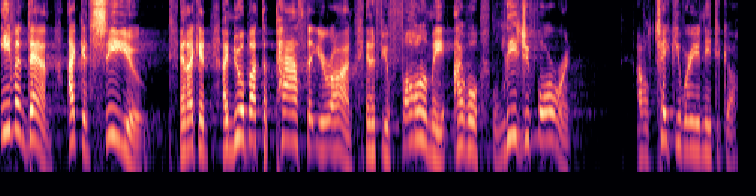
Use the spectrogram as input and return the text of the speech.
even then, I could see you And I, could, I knew about the path that you're on. And if you follow me, I will lead you forward. I will take you where you need to go.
